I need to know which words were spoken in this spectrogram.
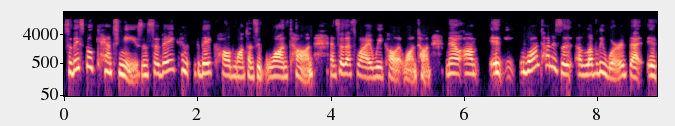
So they spoke Cantonese. And so they can, they called wonton soup wonton. And so that's why we call it wonton. Now, um, it, wonton is a, a lovely word that if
